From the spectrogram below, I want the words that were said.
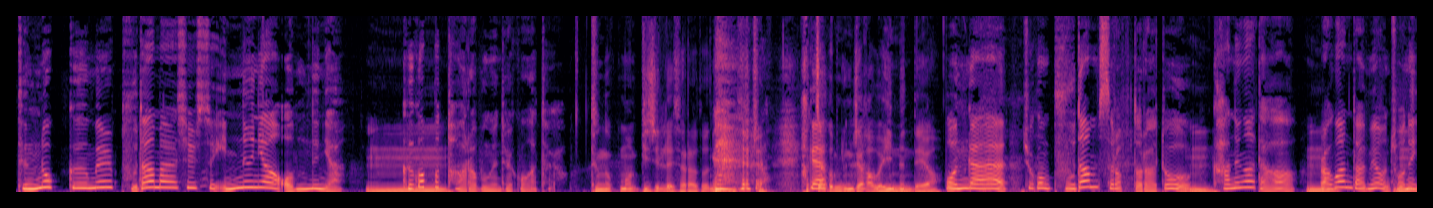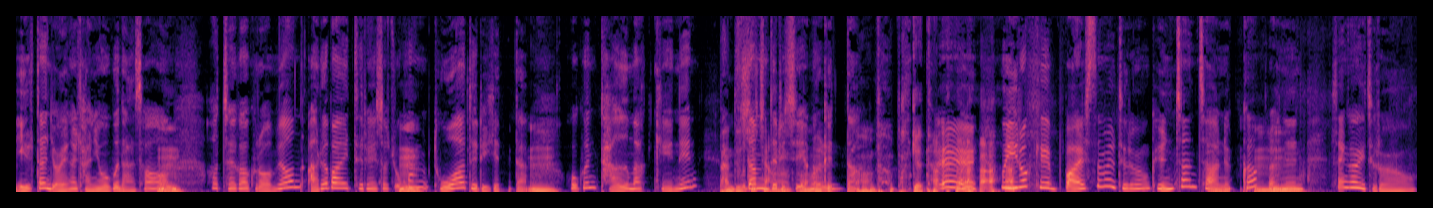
등록금을 부담하실 수 있느냐 없느냐 음. 그것부터 알아보면 될 것 같아요. 등록금은 빚을 내서라도 내야죠. 학자금 융자가 왜 있는데요? 뭔가 조금 부담스럽더라도 음. 가능하다라고 음. 한다면 저는 음. 일단 여행을 다녀오고 나서 음, 아, 제가 그러면 아르바이트를 해서 조금 음. 도와드리겠다. 음. 혹은 다음 반드시 부담드리지 않겠다. 어, 받겠다. 네, 뭐 이렇게 말씀을 들으면 괜찮지 않을까라는 음. 생각이 들어요.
